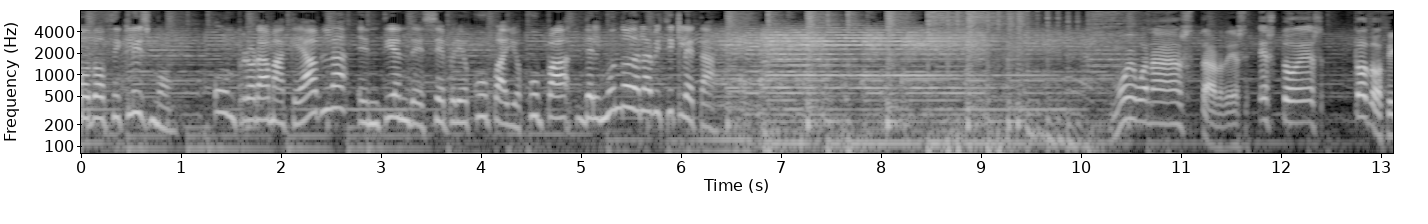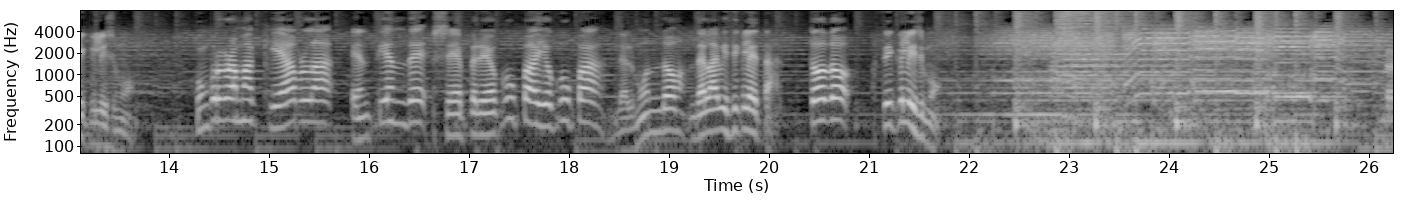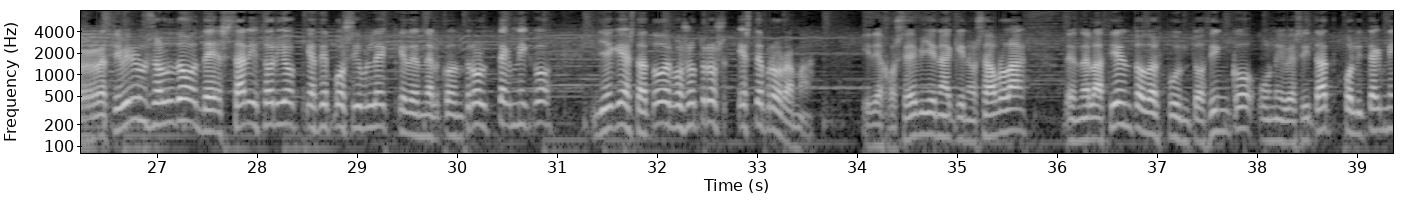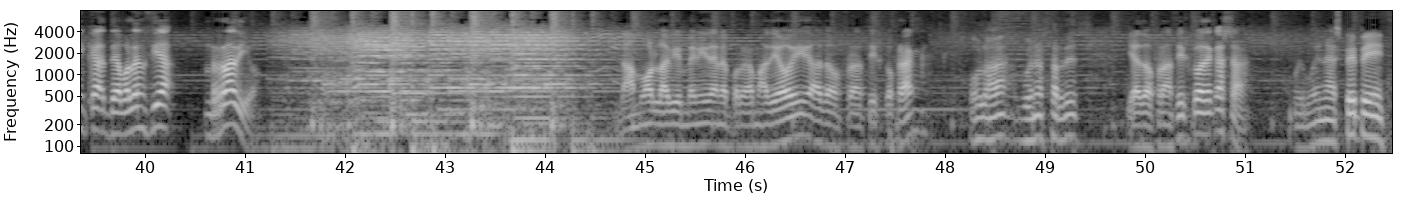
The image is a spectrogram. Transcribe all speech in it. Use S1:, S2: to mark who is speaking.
S1: Todo Ciclismo, un programa que habla, entiende, se preocupa y ocupa del mundo de la bicicleta.
S2: Muy buenas tardes, esto es Todo Ciclismo, un programa que habla, entiende, se preocupa y ocupa del mundo de la bicicleta. Todo Ciclismo. Recibir un saludo de Sari Zorio que hace posible que desde el control técnico llegue hasta todos vosotros este programa. Y de José Villena quien nos habla desde la 102.5 Universidad Politécnica de Valencia Radio. Damos la bienvenida en el programa de hoy a don Francisco Frank.
S3: Hola, buenas tardes.
S2: Y a don Francisco de Casa.
S4: Muy buenas, Pepe.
